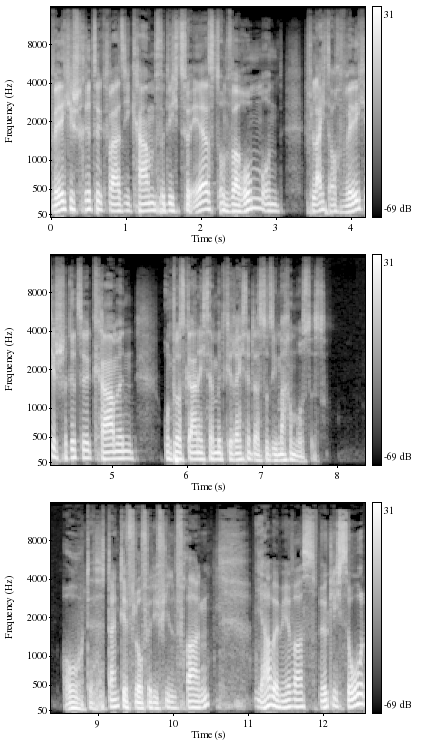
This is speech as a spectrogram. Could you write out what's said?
Welche Schritte quasi kamen für dich zuerst und warum? Und vielleicht auch welche Schritte kamen und du hast gar nicht damit gerechnet, dass du sie machen musstest? Oh, das, danke dir, Flo, für die vielen Fragen. Ja, bei mir war es wirklich so,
